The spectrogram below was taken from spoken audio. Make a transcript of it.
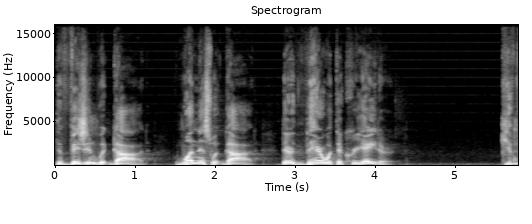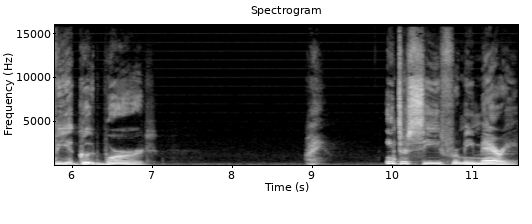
The vision with God, oneness with God. They're there with the Creator. Give me a good word, right? Intercede for me, Mary,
